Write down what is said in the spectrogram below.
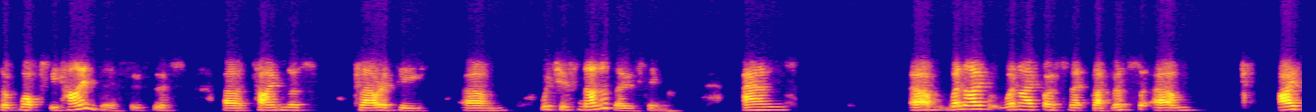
that what's behind this is this uh, timeless clarity, um, which is none of those things. And um, when I when I first met Douglas, um, I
